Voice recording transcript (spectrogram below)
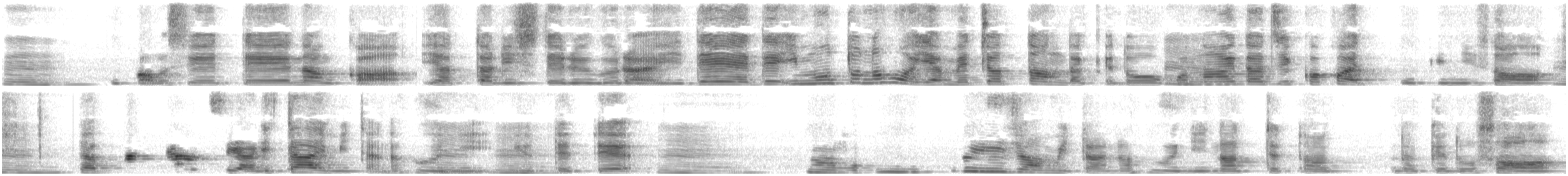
うん。とか教えてなんかやったりしてるぐらいで、で、妹の方は辞めちゃったんだけど、うんこの間実家帰った時にさ、うん。やっぱりダンスやりたいみたいな風に言ってて、うん。うん、本当いいじゃんみたいな風になってたんだけどさ、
